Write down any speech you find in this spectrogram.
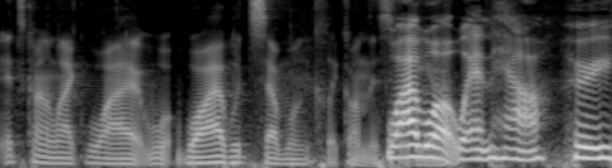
It's kind of like why wh- why would someone click on this? why, video? what, when, how, who,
